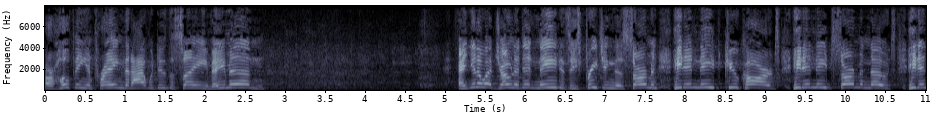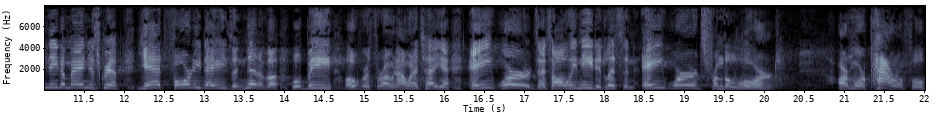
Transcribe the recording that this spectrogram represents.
are hoping and praying that I would do the same. Amen. And you know what Jonah didn't need as he's preaching this sermon? He didn't need cue cards. He didn't need sermon notes. He didn't need a manuscript. Yet 40 days and Nineveh will be overthrown. I want to tell you, eight words, that's all he needed. Listen, eight words from the Lord are more powerful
